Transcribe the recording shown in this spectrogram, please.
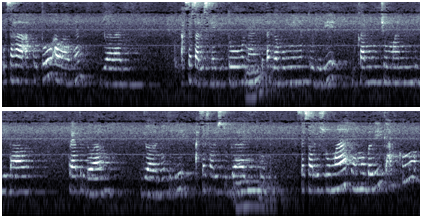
usaha aku tuh awalnya jualan aksesoris kayak gitu nah Hmm. kita gabungin tuh jadi bukan cuman digital kreatif doang jualannya jadi aksesoris juga Hmm. gitu aksesoris rumah yang mau beli ke aku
